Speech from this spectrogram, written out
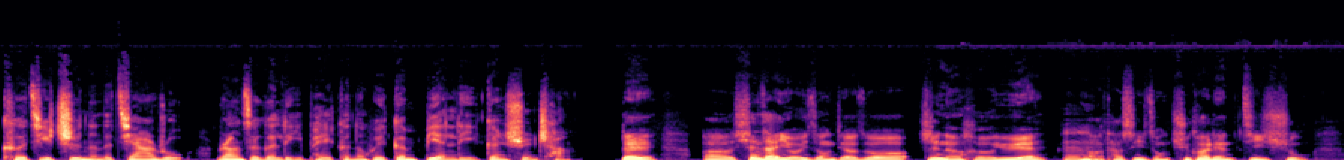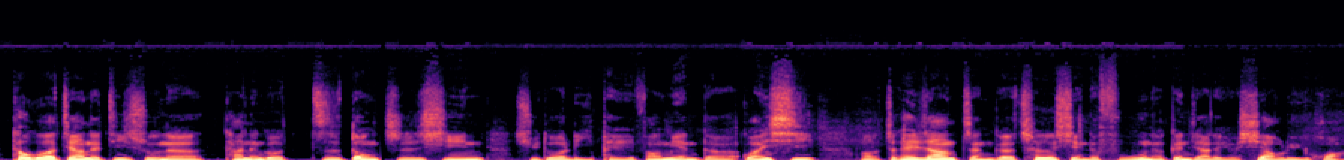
科技智能的加入，让这个理赔可能会更便利、更顺畅？对，呃，现在有一种叫做智能合约，嗯、啊，它是一种区块链技术。透过这样的技术呢，它能够自动执行许多理赔方面的关系，哦、啊，这可以让整个车险的服务呢更加的有效率化。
